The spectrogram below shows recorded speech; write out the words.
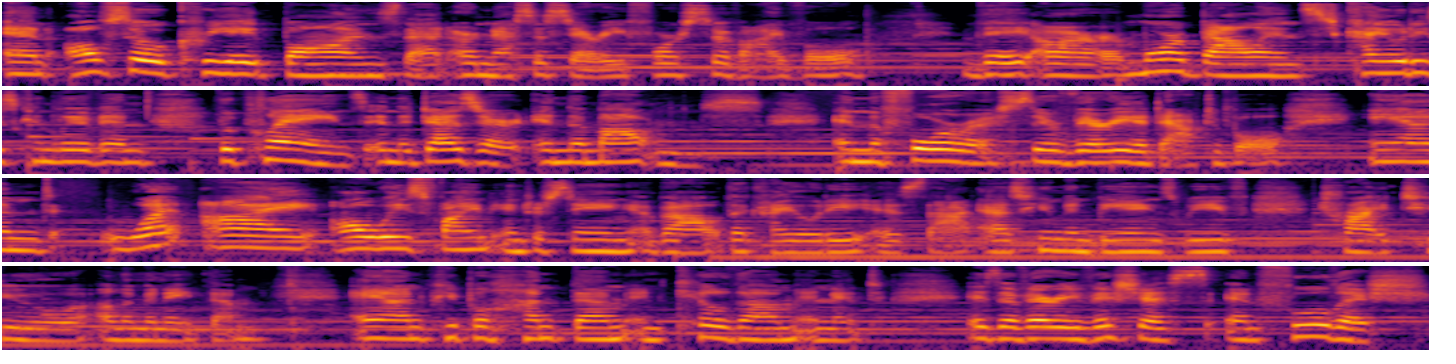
and also create bonds that are necessary for survival they are more balanced. Coyotes can live in the plains, in the desert, in the mountains, in the forests. They're very adaptable. And what I always find interesting about the coyote is that as human beings, we've tried to eliminate them. And people hunt them and kill them, and it is a very vicious and foolish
